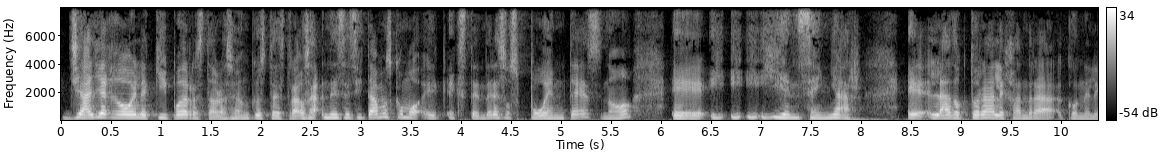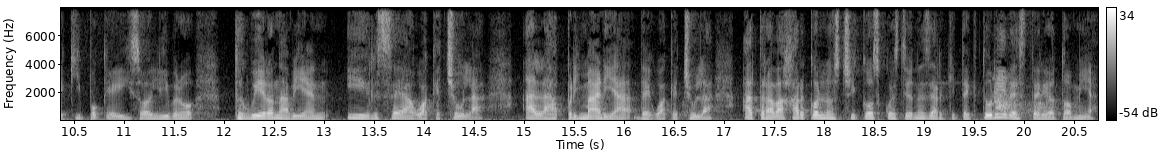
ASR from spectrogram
ya llegó el equipo de restauración que ustedes traen, o sea, necesitamos como eh, extender esos puentes, ¿no? Eh, y, y, y, enseñar. Eh, la doctora Alejandra con el equipo que hizo el libro tuvieron a bien irse a Huaquechula, a la primaria de Huaquechula, a trabajar con los chicos cuestiones de arquitectura y de estereotomía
